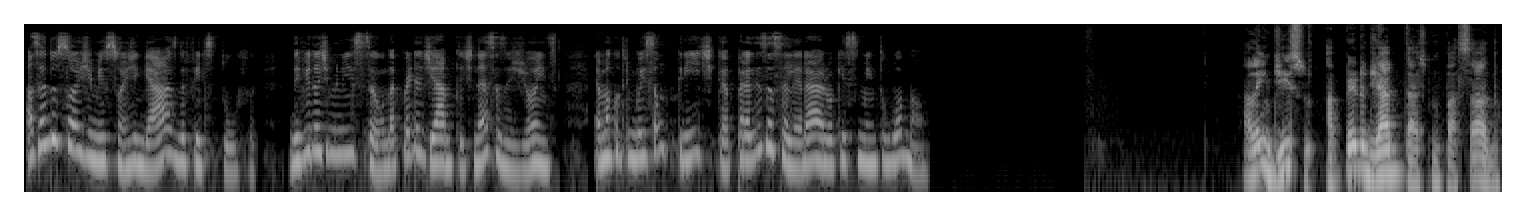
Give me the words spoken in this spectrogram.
As reduções de emissões de gás do efeito estufa devido à diminuição da perda de hábitat nessas regiões é uma contribuição crítica para desacelerar o aquecimento global. Além disso, a perda de habitat no passado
